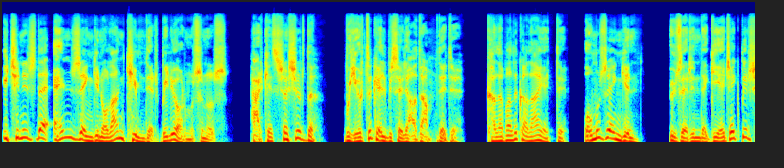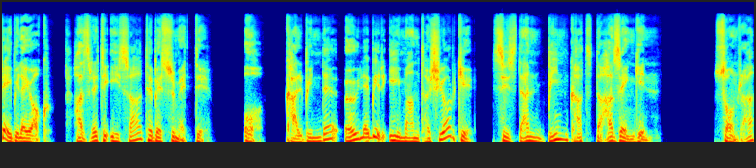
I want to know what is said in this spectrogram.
İçinizde en zengin olan kimdir biliyor musunuz? Herkes şaşırdı. Bu yırtık elbiseli adam dedi. Kalabalık alay etti. O mu zengin? Üzerinde giyecek bir şey bile yok. Hazreti İsa tebessüm etti. Kalbinde öyle bir iman taşıyor ki, sizden bin kat daha zengin. Sonra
